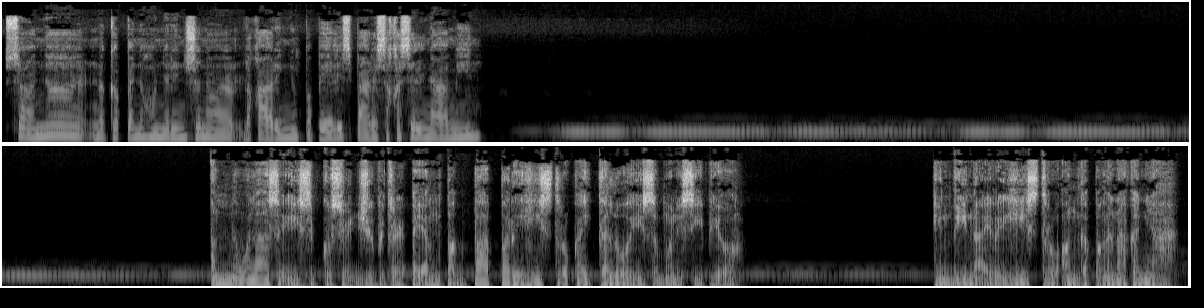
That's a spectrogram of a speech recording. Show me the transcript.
Sana nagkapanahon na rin siya na lakarin yung papeles para sa kasal namin. Ang nawala sa isip ko, Sir Jupiter, ay ang pagpaparehistro kay Kaloy sa munisipyo. Hindi na ay rehistro ang kapanganakan niya.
